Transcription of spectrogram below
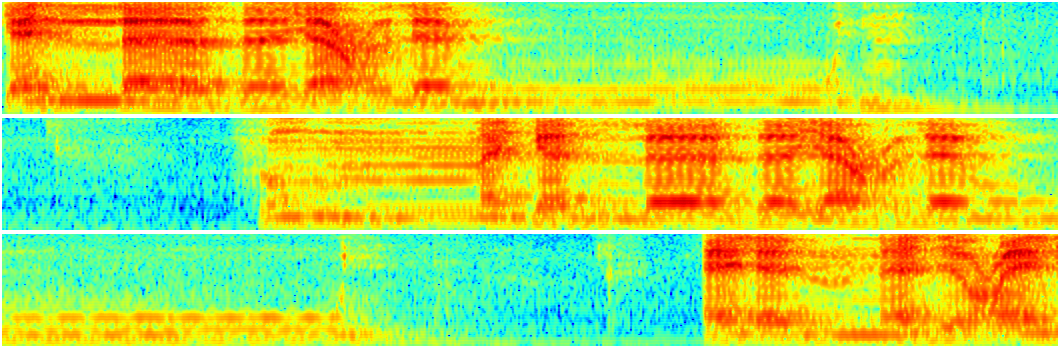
كلا سيعلمون ثم كلا سيعلمون. ألم نجعل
